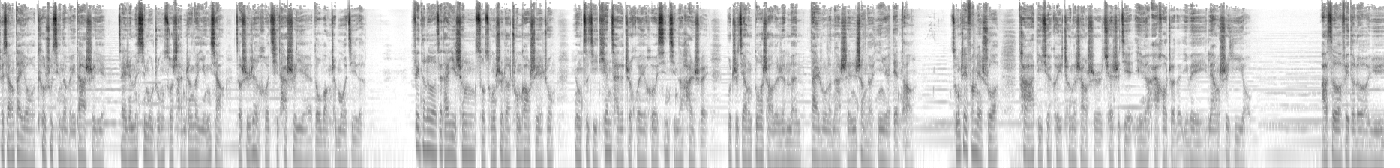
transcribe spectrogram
这项带有特殊性的伟大事业在人们心目中所产生的影响，则是任何其他事业都望尘莫及的。费德勒在他一生所从事的崇高事业中，用自己天才的智慧和辛勤的汗水，不知将多少的人们带入了那神圣的音乐殿堂。从这方面说，他的确可以称得上是全世界音乐爱好者的一位良师益友。阿瑟·费德勒于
